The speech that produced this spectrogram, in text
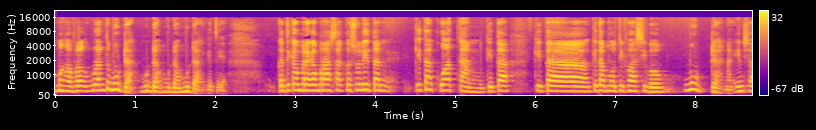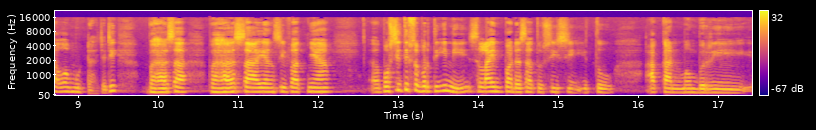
menghafal Al-Quran itu mudah, mudah, mudah, mudah gitu ya. Ketika mereka merasa kesulitan, kita kuatkan, kita kita kita motivasi bahwa mudah. Nah, insya Allah mudah. Jadi bahasa bahasa yang sifatnya Eh, positif seperti ini selain pada satu sisi itu akan memberi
